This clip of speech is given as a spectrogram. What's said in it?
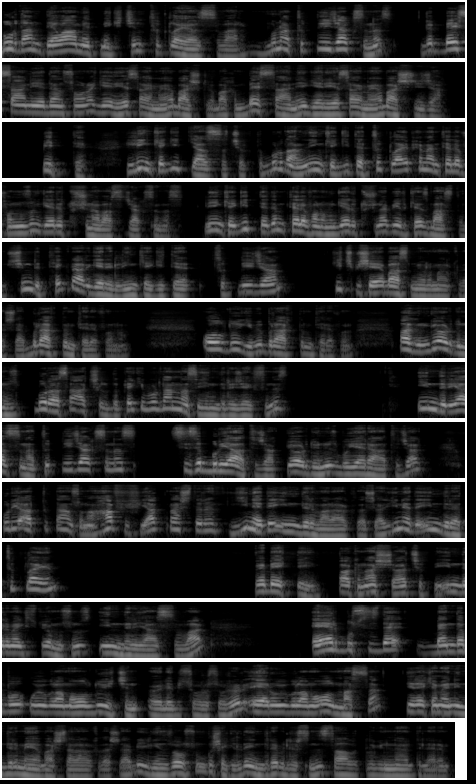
Buradan devam etmek için tıkla yazısı var. Buna tıklayacaksınız ve 5 saniyeden sonra geriye saymaya başlıyor. Bakın 5 saniye geriye saymaya başlayacak. Bitti. Linke git yazısı çıktı. Buradan linke git'e tıklayıp hemen telefonunuzun geri tuşuna basacaksınız. Linke git dedim telefonumun geri tuşuna bir kez bastım. Şimdi tekrar geri linke git'e tıklayacağım. Hiçbir şeye basmıyorum arkadaşlar. Bıraktım telefonu. Olduğu gibi bıraktım telefonu. Bakın gördünüz burası açıldı. Peki buradan nasıl indireceksiniz? İndir yazısına tıklayacaksınız. Sizi buraya atacak. Gördüğünüz bu yere atacak. Buraya attıktan sonra hafif yaklaştırın. Yine de indir var arkadaşlar. Yine de indire tıklayın. Ve bekleyin. Bakın aşağı çıktı. İndirmek istiyor musunuz? İndir yazısı var. Eğer bu sizde bende bu uygulama olduğu için öyle bir soru soruyor. Eğer uygulama olmazsa direkt hemen indirmeye başlar arkadaşlar. Bilginiz olsun bu şekilde indirebilirsiniz. Sağlıklı günler dilerim.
